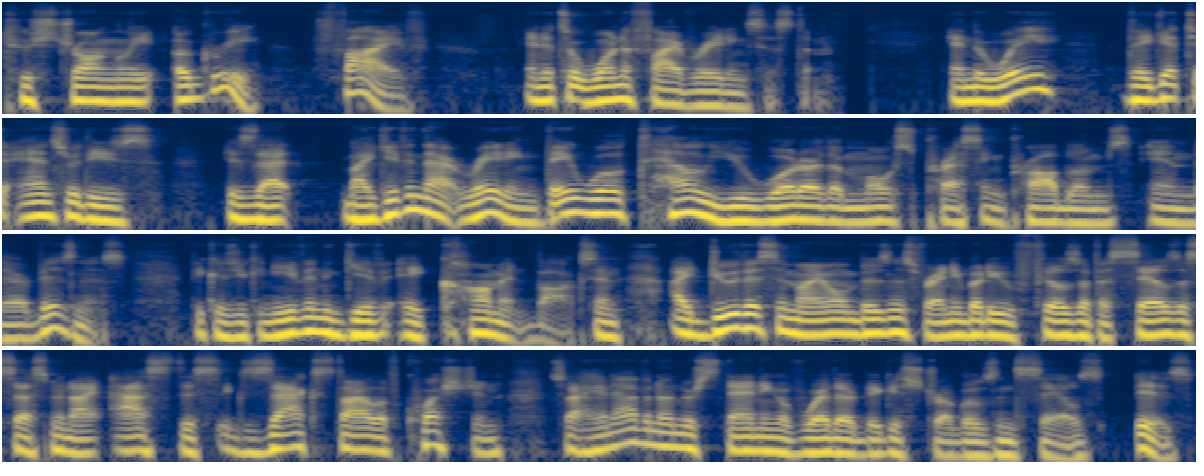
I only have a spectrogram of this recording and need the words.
to strongly agree, five. And it's a one to five rating system. And the way they get to answer these is that by giving that rating, they will tell you what are the most pressing problems in their business because you can even give a comment box. And I do this in my own business for anybody who fills up a sales assessment. I ask this exact style of question so I can have an understanding of where their biggest struggles in sales is.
